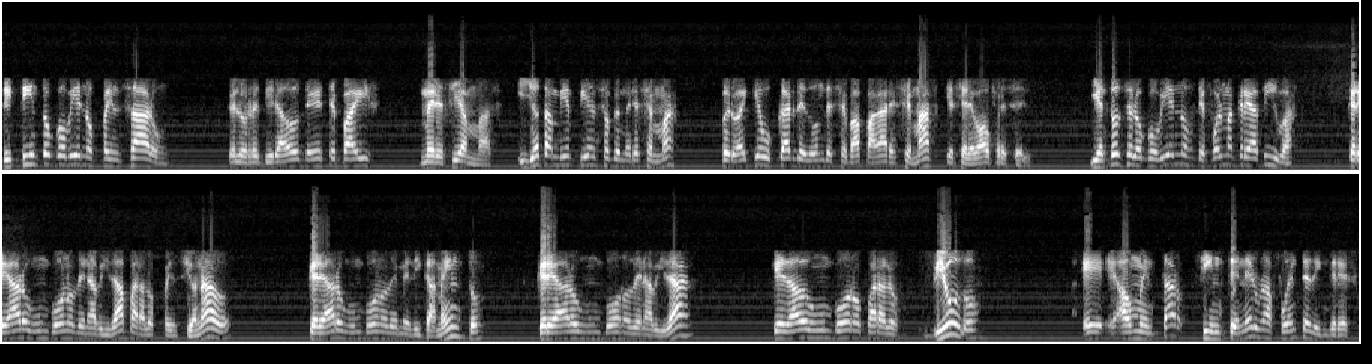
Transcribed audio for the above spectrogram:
Distintos gobiernos pensaron que los retirados de este país merecían más. Y yo también pienso que merecen más, pero hay que buscar de dónde se va a pagar ese más que se le va a ofrecer. Y entonces los gobiernos de forma creativa crearon un bono de Navidad para los pensionados, crearon un bono de medicamentos, crearon un bono de Navidad, crearon un bono para los viudos, eh, aumentaron sin tener una fuente de ingresos.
